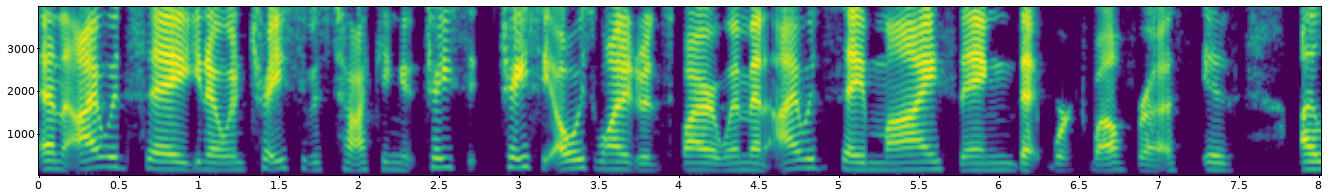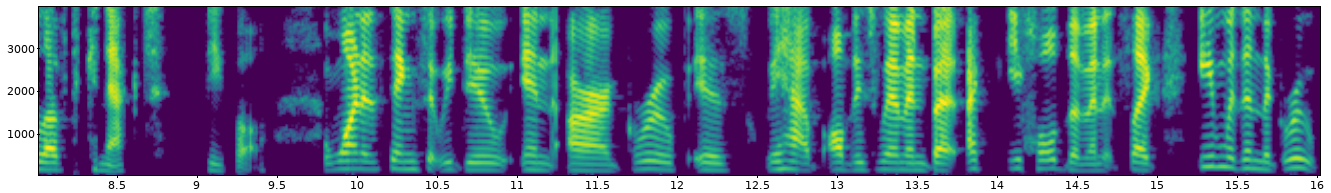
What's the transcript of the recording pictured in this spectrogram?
And I would say, you know, when Tracy was talking, Tracy Tracy always wanted to inspire women. I would say my thing that worked well for us is I love to connect people. One of the things that we do in our group is we have all these women, but I, you hold them, and it's like even within the group,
